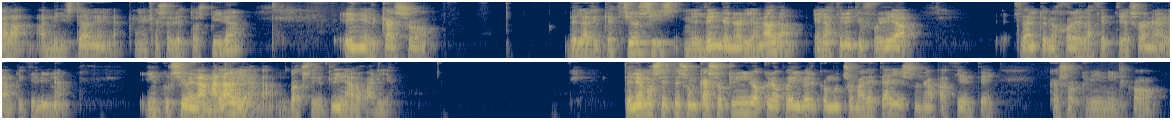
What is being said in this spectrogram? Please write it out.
para administrar en, el caso de leptospira en el caso de la rickettsiosis, en el dengue no haría nada, en la fiebre tifoidea el tratamiento mejor es la ceftriaxona, la ampicilina, inclusive en la malaria, la doxiciclina algo haría. Tenemos, este es un caso clínico que lo podéis ver con mucho más detalle, es una paciente, caso clínico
